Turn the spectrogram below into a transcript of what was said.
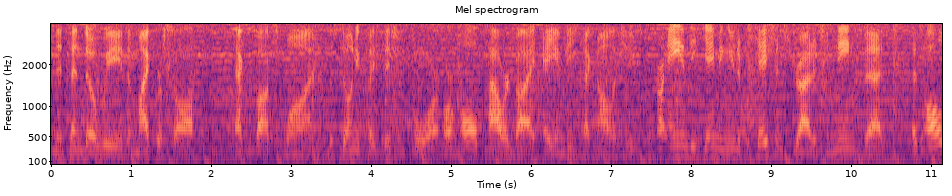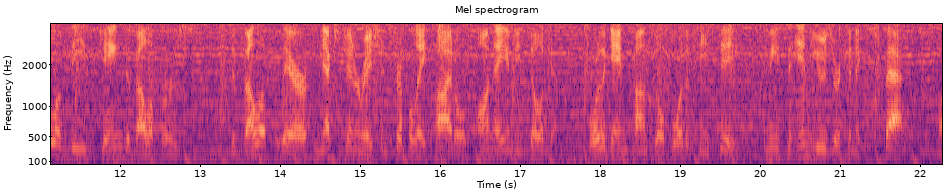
Nintendo Wii, the Microsoft Xbox One, the Sony PlayStation 4 are all powered by AMD technology. Our AMD gaming unification strategy means that as all of these game developers develop their next generation AAA titles on AMD silicon for the game console, for the PC, it means the end user can expect a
